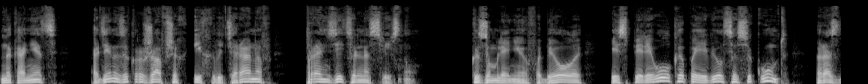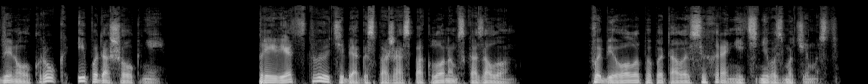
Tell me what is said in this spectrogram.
Наконец, один из окружавших их ветеранов пронзительно свистнул. К изумлению Фабиолы из переулка появился секунд, раздвинул круг и подошел к ней. «Приветствую тебя, госпожа», — с поклоном сказал он. Фабиола попыталась сохранить невозмутимость.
